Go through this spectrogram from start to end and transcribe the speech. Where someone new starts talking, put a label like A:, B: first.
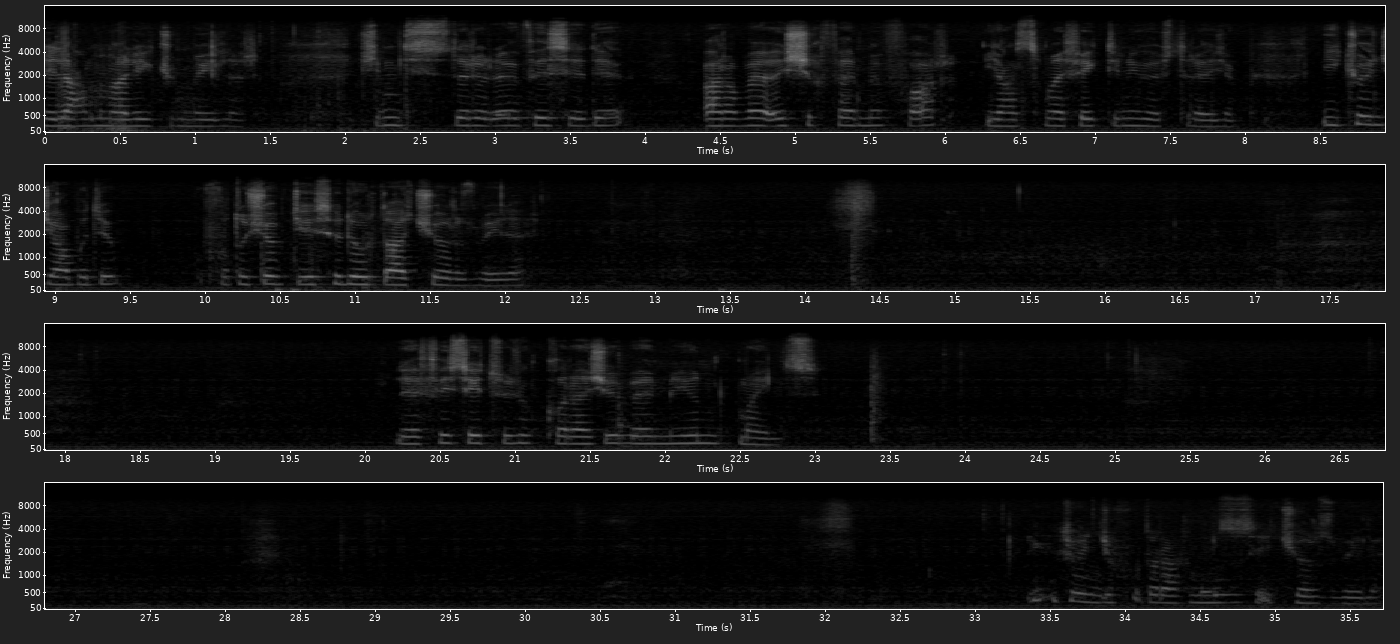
A: Selamun aleyküm beyler. Şimdi sizlere RFS'de arabaya ışık verme far yansıma efektini göstereceğim. İlk önce abone Photoshop CS4'ü açıyoruz beyler. LFS Türk garajı beğenmeyi unutmayınız. İlk önce fotoğrafımızı seçiyoruz beyler.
